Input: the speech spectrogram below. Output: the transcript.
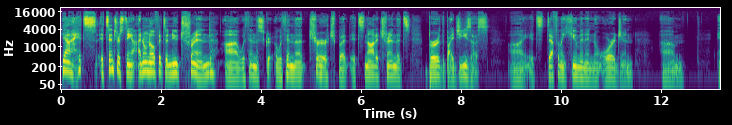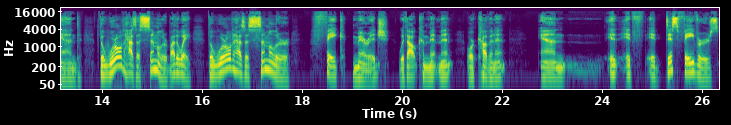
Yeah, it's it's interesting. I don't know if it's a new trend uh, within the within the church, but it's not a trend that's birthed by Jesus. Uh, it's definitely human in origin, um, and the world has a similar. By the way, the world has a similar fake marriage without commitment or covenant, and it it it disfavors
